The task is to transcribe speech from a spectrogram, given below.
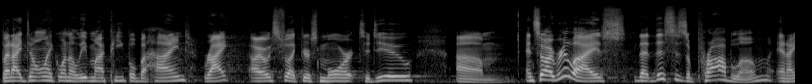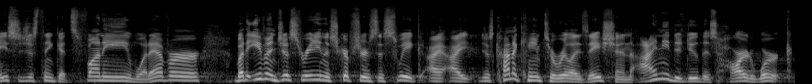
But I don't like want to leave my people behind, right? I always feel like there's more to do. Um, and so I realized that this is a problem, and I used to just think it's funny, whatever. But even just reading the scriptures this week, I, I just kind of came to a realization I need to do this hard work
